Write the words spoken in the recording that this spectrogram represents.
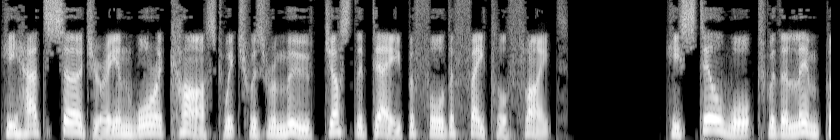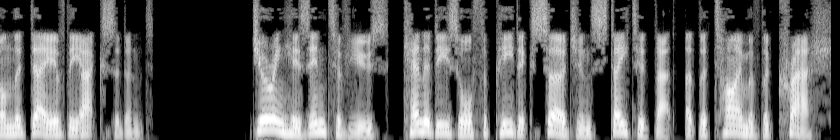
He had surgery and wore a cast which was removed just the day before the fatal flight. He still walked with a limp on the day of the accident. During his interviews, Kennedy's orthopedic surgeon stated that, at the time of the crash,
